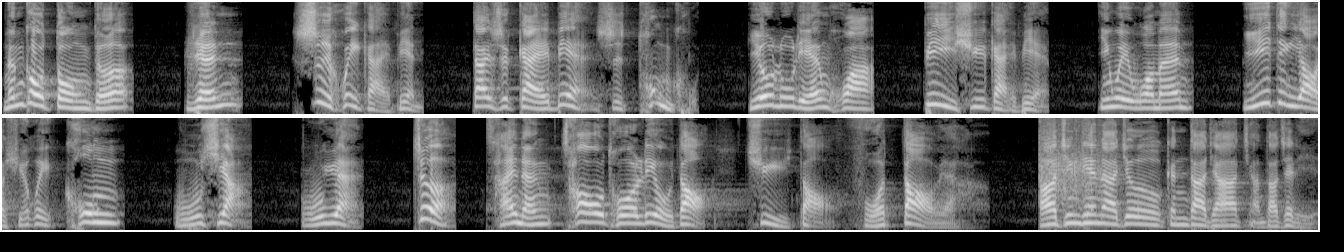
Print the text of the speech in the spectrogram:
能够懂得人是会改变，但是改变是痛苦，犹如莲花，必须改变，因为我们。一定要学会空、无相、无愿，这才能超脱六道，去到佛道呀！好，今天呢就跟大家讲到这里。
